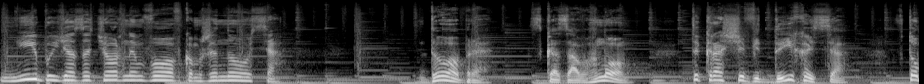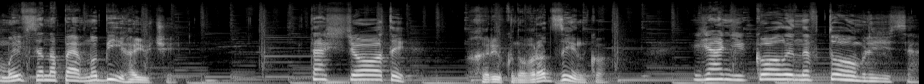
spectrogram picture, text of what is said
ніби я за чорним вовком женуся. Добре, сказав гном. Ти краще віддихайся, втомився, напевно, бігаючи. Та що ти? хрюкнув родзинко. Я ніколи не втомлююся.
